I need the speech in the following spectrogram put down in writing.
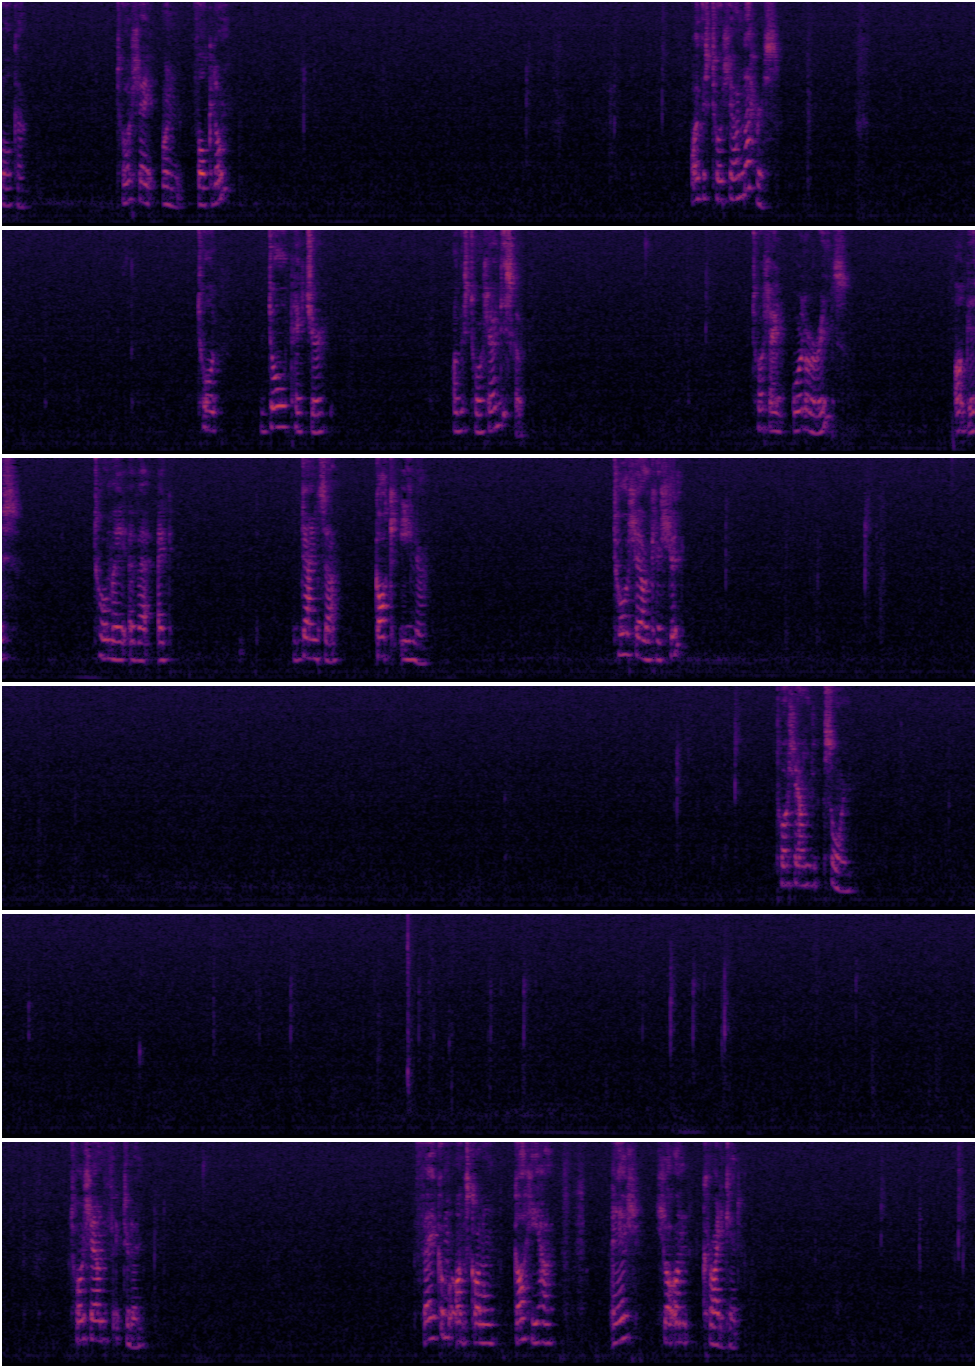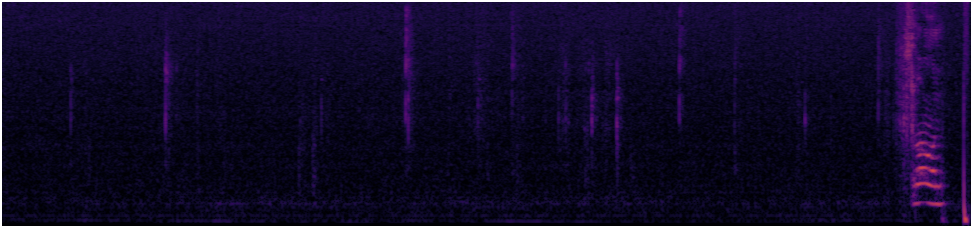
agus tó sé an lethras. Tá dó picture agus tó sé an disco. Sé an orlarins agus tó mé a bheith ag dansa gach ine. Tá sé Torshavnsåen Torshavn Fægtjylland. Falcom on Skonum, Gohiha, Anish, Shorten, Karate Kid. Slán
